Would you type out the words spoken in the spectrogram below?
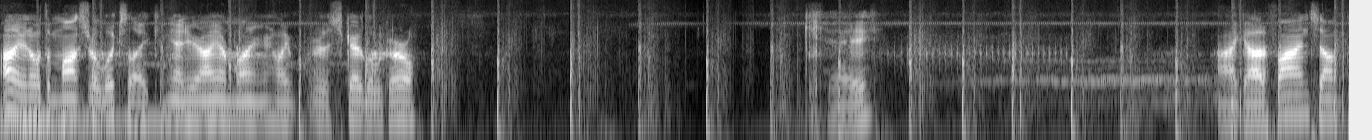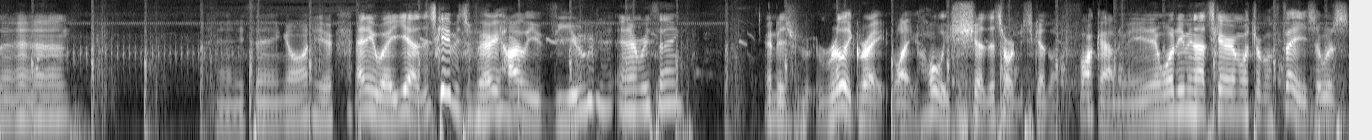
I don't even know what the monster looks like, and yet here I am running like a scared little girl. Okay. I gotta find something. Anything on here? Anyway, yeah, this game is very highly viewed and everything. And it's really great. Like, holy shit, this already scared the fuck out of me. It wasn't even that scary much of a face. It was,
